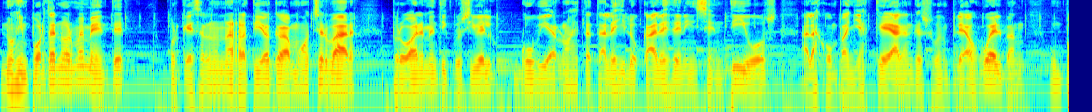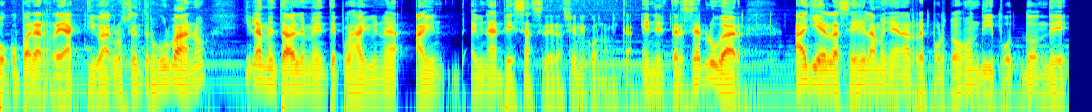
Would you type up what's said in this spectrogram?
nos importa enormemente porque esa es la narrativa que vamos a observar. Probablemente inclusive el gobiernos estatales y locales den incentivos a las compañías que hagan que sus empleados vuelvan, un poco para reactivar los centros urbanos y lamentablemente pues hay una, hay, hay una desaceleración económica. En el tercer lugar, ayer a las 6 de la mañana reportó Home donde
